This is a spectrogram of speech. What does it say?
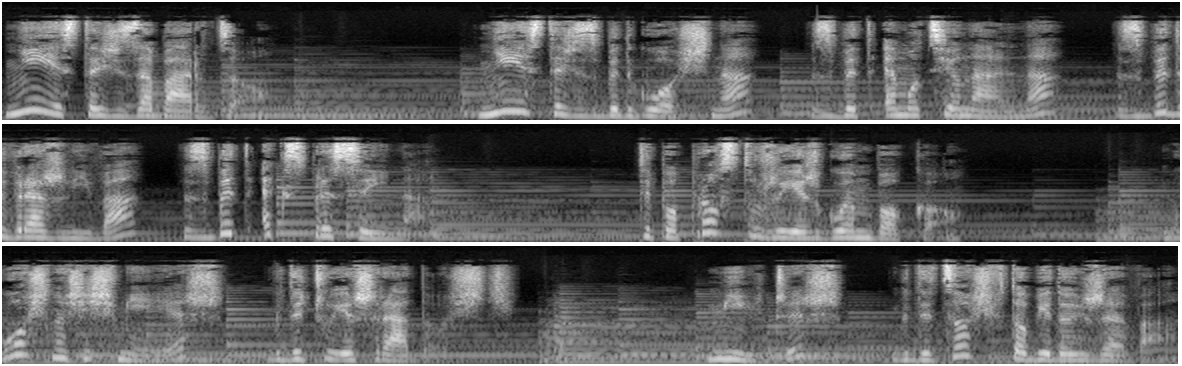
Nie jesteś za bardzo. Nie jesteś zbyt głośna, zbyt emocjonalna, zbyt wrażliwa, zbyt ekspresyjna. Ty po prostu żyjesz głęboko. Głośno się śmiejesz, gdy czujesz radość. Milczysz, gdy coś w tobie dojrzewa.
